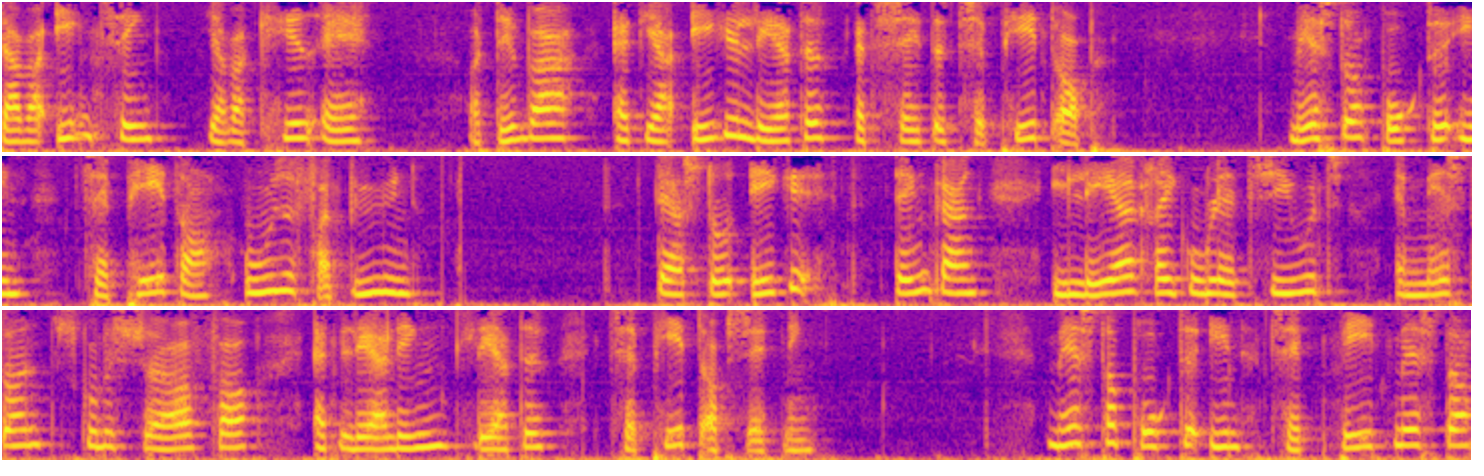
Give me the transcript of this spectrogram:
Der var en ting, jeg var ked af, og det var, at jeg ikke lærte at sætte tapet op. Mester brugte en tapeter ude fra byen. Der stod ikke dengang i lærerregulativet, at mesteren skulle sørge for, at lærlingen lærte tapetopsætning. Mester brugte en tapetmester,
